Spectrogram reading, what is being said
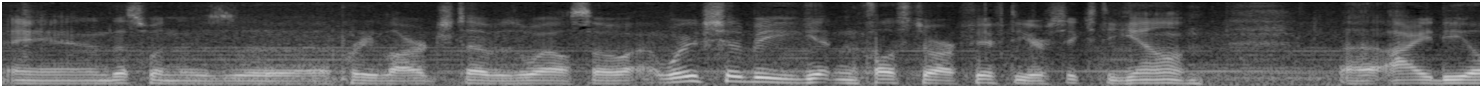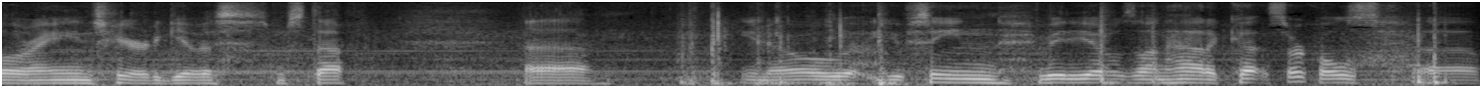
and this one is a pretty large tub as well. So we should be getting close to our 50 or 60 gallon uh, ideal range here to give us some stuff. Uh, you know you've seen videos on how to cut circles. Uh,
